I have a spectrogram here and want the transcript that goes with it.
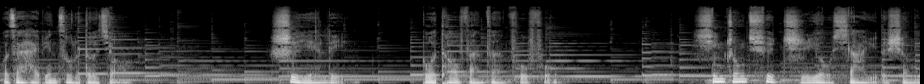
我在海边坐了多久，视野里。波涛反反复复，心中却只有下雨的声音。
